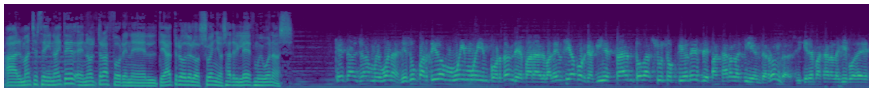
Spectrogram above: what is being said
al Manchester United en Old Trafford en el Teatro de los Sueños. Adrilez, muy buenas. ¿Qué tal, Joan? Muy buenas. Y es un partido muy, muy importante para el Valencia porque aquí están todas sus opciones de pasar a la siguiente ronda. Si quiere pasar al equipo de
